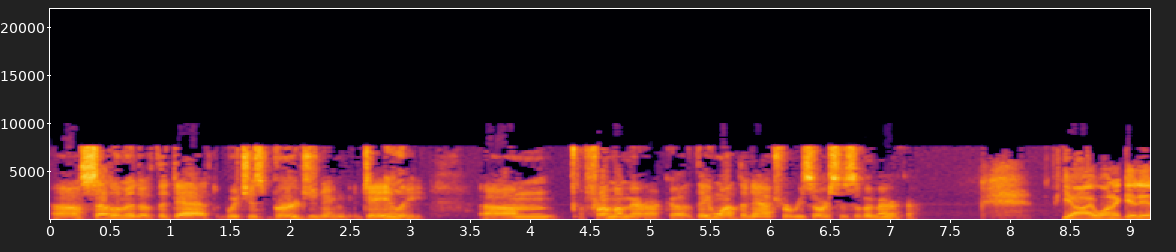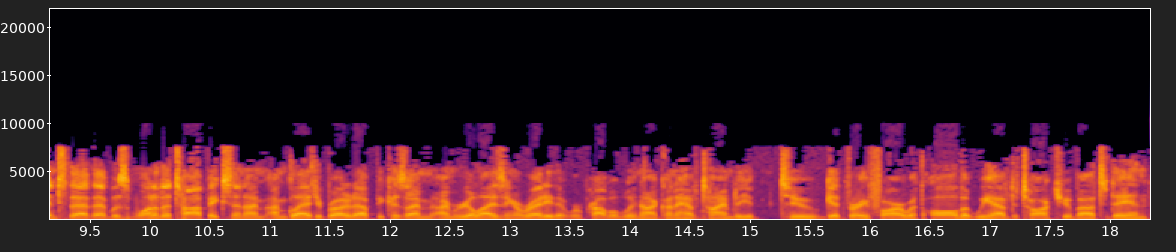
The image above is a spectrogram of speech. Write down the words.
uh, settlement of the debt, which is burgeoning daily um, from America. They want the natural resources of America. Yeah, I want to get into that. That was one of the topics, and I'm, I'm glad you brought it up because I'm, I'm realizing already that we're probably not going to have time to to get very far with all that we have to talk to you about today in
